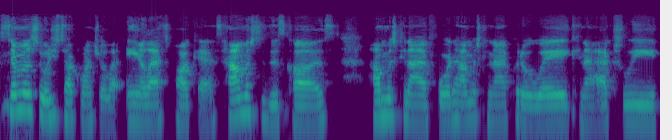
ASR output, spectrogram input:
similar to what you talked about your, in your last podcast, how much does this cost? How much can I afford? How much can I put away? Can I actually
